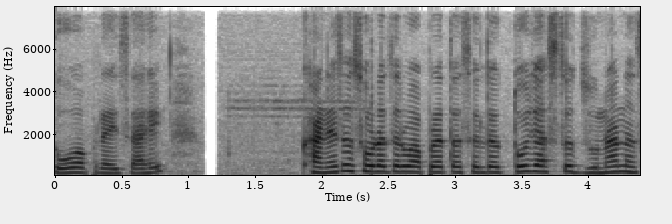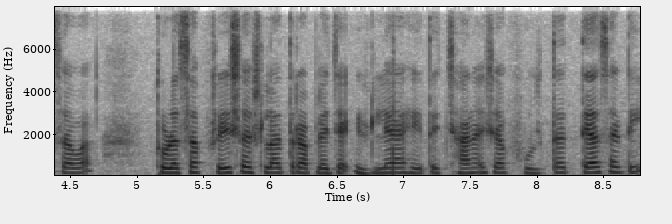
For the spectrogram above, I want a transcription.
तो वापरायचा आहे. खाण्याचा सोडा जर वापरत असेल तर तो जास्त जुना नसावा. थोडासा फ्रेश असला तर आपल्या ज्या इडल्या आहे ते छान अशा फुलतात. त्यासाठी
